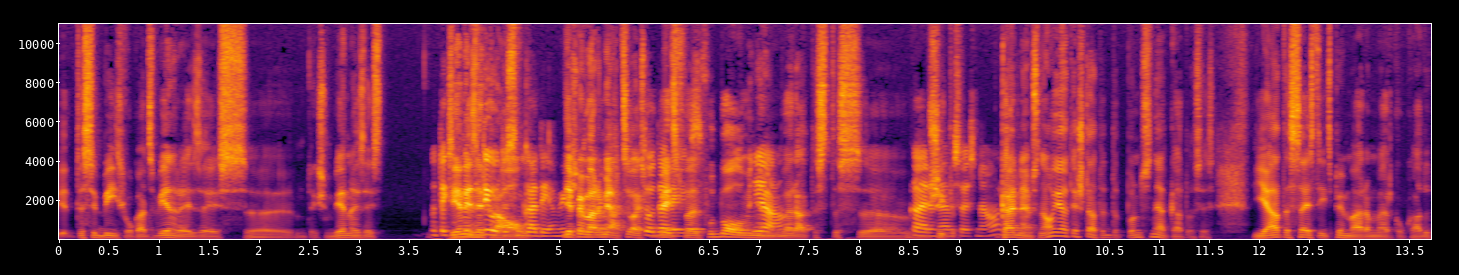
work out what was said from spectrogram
ja tas ir bijis kaut kāds vienreizējs, eh, teiksim, vienreizējs Nu, teiksim, pirms 20 trauma. gadiem. Ja, piemēram, jā, cilvēks beidz futbolu, viņam jā. vairāk tas, tas kairinājums vairs nav. Kairinājums nav, jā, tieši tā, tad punkts neatkārtosies. Jā, tas saistīts, piemēram, ar kaut kādu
